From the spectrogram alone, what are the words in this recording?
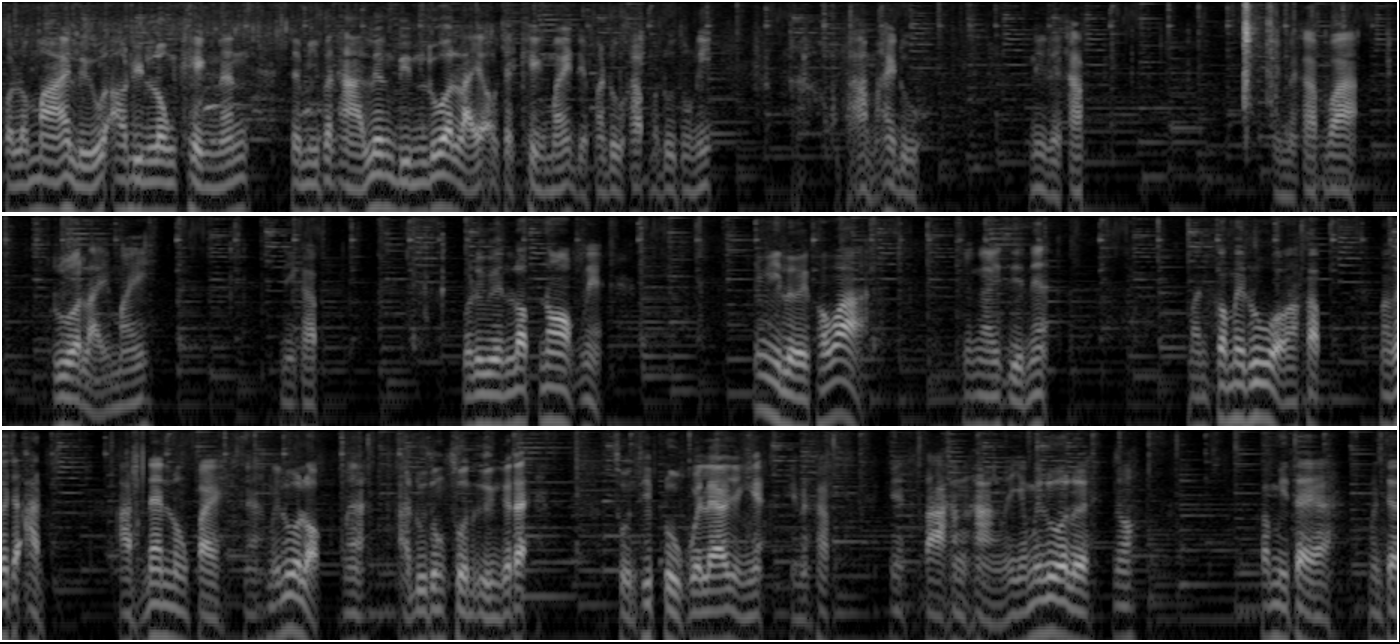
ผลไม้หรือเอาดินลงเข่งนั้น จะมีปัญหาเรื่องดินรั่วไหลออกจากเข่งไหมเดี๋ยวมาดูครับมาดูตรงนี้ผมพามาให้ดูนี่เลยครับ เห็นไหมครับว่ารั่วไหลไหม นี่ครับบริเวณรอบนอกเนี่ยไม่มีเลยเพราะว่ายังไงเสียเนี่ยมันก็ไม่รั่วนะครับ มันก็จะอัดอัดแน่นลงไปนะไม่รั่วหรอกนะอะดูตรงส่วนอื่นก็ได้ ส่วนที่ปลูกไว้แล้วอย่างเงี้ยเห็นไหมครับเนี่ยตาห่างๆเนี่ยยังไม่รั่วเลยเนาะก็มีแต่มันจะ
